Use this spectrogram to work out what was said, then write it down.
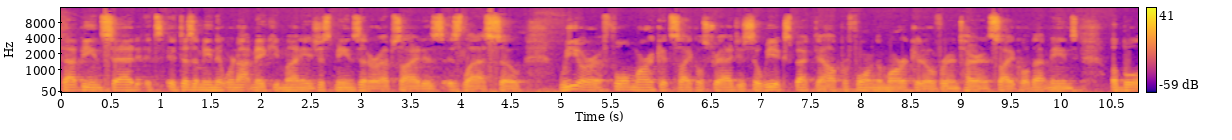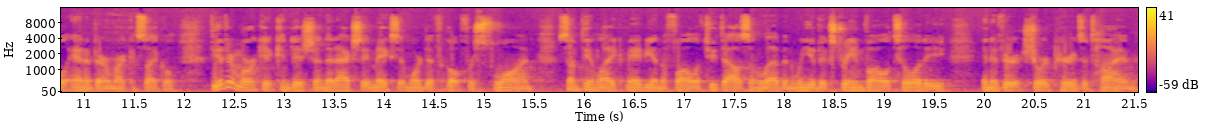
That being said, it doesn't mean that we're not making money. It just means that our upside is, is less. So we are a full market cycle strategy. So we expect to outperform the market over an entire cycle. That means a bull and a bear market cycle. The other market condition that actually makes it more difficult for Swan, something like maybe in the fall of 2011, when you have extreme volatility in a very short periods of time,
